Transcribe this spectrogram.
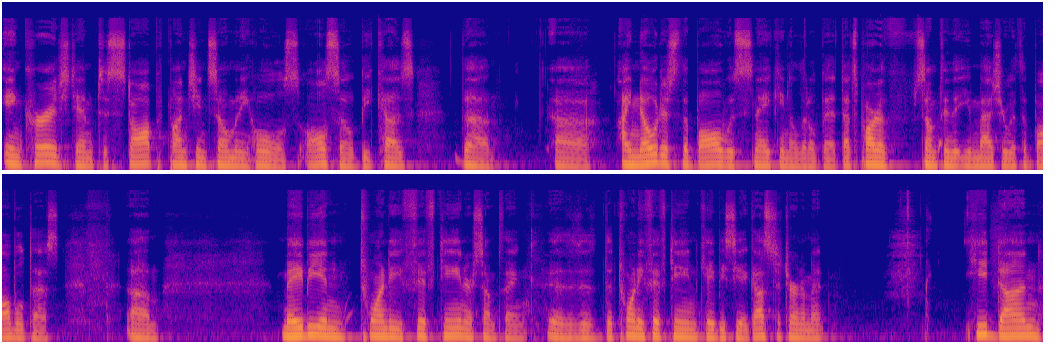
encouraged him to stop punching so many holes also because the uh, I noticed the ball was snaking a little bit. That's part of something that you measure with the bobble test. Um, maybe in 2015 or something, uh, the, the 2015 KBC Augusta tournament, he'd done.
